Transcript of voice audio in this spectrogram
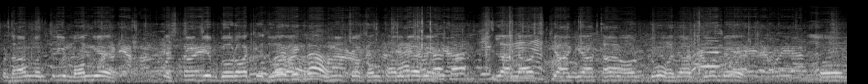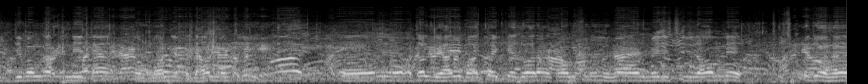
प्रधानमंत्री मान्य एस टी जेब गौरा के द्वारा उन्नीस सौ संतानवे में शिलान्यास किया गया था और 2002 में तो दिवंगत नेता और माननीय प्रधानमंत्री अटल बिहारी वाजपेयी के द्वारा काम शुरू हुआ और मेरी श्री राम ने इसको जो है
